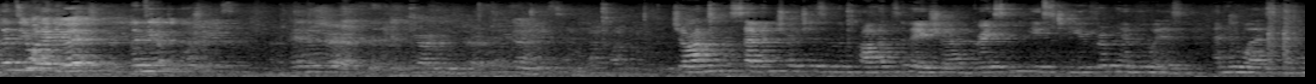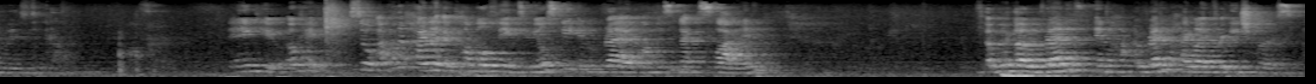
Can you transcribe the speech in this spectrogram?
Lindsay, you want to do it? Lindsay, you have the cool shoes. And the sheriff. Gotta do the. John to the seven churches in the province of Asia, grace and peace to you from him who is, and who was, and who is to come. Thank you. Okay, so I want to highlight a couple things, and you'll see in red on this next slide a, a red and a red highlight for each verse.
